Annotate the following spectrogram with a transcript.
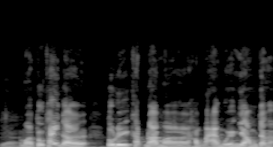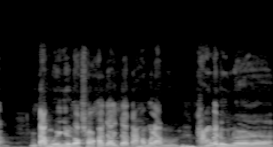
dạ. Mà tôi thấy là tôi đi khắp nơi mà không có ai nguyện như ông chân á. Người ta nguyện gì lọt sọt hết cho người ta không có làm thẳng cái đường à,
